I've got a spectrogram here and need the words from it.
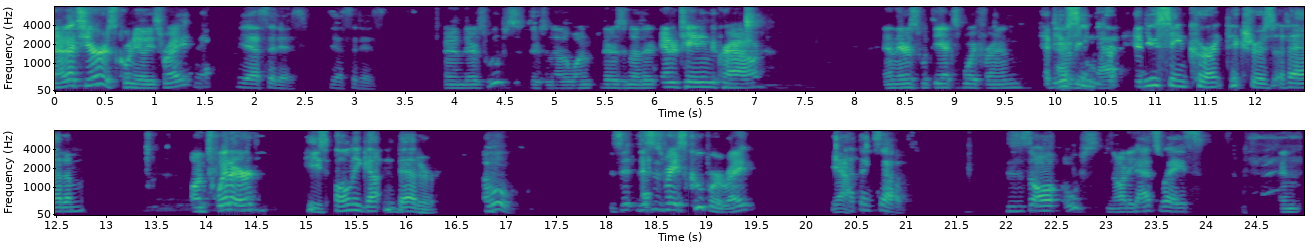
now that's yours, Cornelius, right? Yes, it is. Yes, it is. And there's whoops, there's another one. There's another entertaining the crowd. And there's with the ex-boyfriend Have you seen that. have you seen current pictures of Adam? on Twitter. He's only gotten better. Oh, Is it this is Race Cooper, right? Yeah, I think so. This is all oops, naughty. That's race. and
